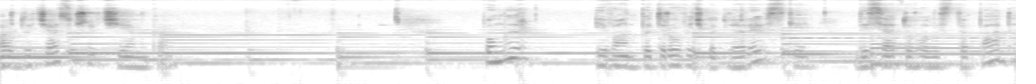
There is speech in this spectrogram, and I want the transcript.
аж до часу Шевченка. Помир Іван Петрович Котляревський 10 листопада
